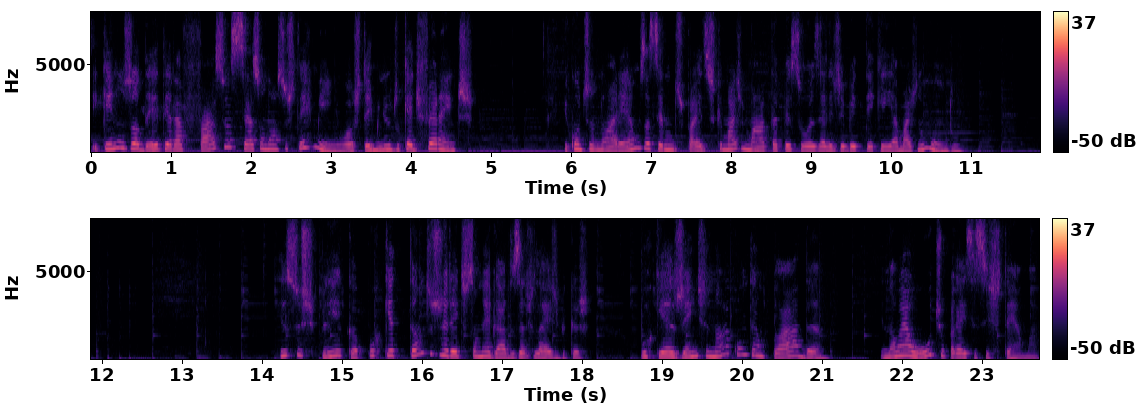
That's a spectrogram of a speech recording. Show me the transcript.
E quem nos odeia terá fácil acesso ao nosso extermínio, ao extermínio do que é diferente. E continuaremos a ser um dos países que mais mata pessoas LGBTQIA no mundo. Isso explica por que tantos direitos são negados às lésbicas, porque a gente não é contemplada e não é útil para esse sistema.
